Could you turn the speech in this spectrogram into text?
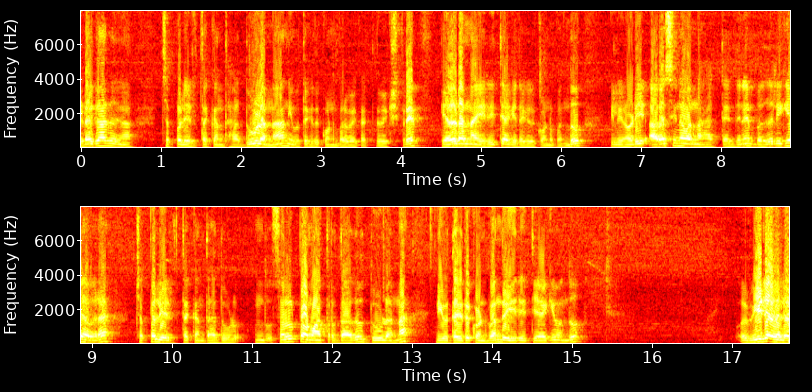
ಎಡಗಾಲಿನ ಚಪ್ಪಲಿ ಇರ್ತಕ್ಕಂತಹ ಧೂಳನ್ನು ನೀವು ತೆಗೆದುಕೊಂಡು ಬರಬೇಕಾಗ್ತದೆ ವೀಕ್ಷಕರೇ. ಎರಡನ್ನ ಈ ರೀತಿಯಾಗಿ ತೆಗೆದುಕೊಂಡು ಬಂದು ಇಲ್ಲಿ ನೋಡಿ ಅರಸಿನವನ್ನ ಹಾಕ್ತಾ ಇದ್ದೇನೆ. ಬದಲಿಗೆ ಅವರ ಚಪ್ಪಲಿ ಇರ್ತಕ್ಕಂತಹ ಧೂಳು. ಒಂದು ಸ್ವಲ್ಪ ಮಾತ್ರದ ಅದು ಧೂಳನ್ನ ನೀವು ತೆಗೆದುಕೊಂಡು ಬಂದು ಈ ರೀತಿಯಾಗಿ ಒಂದು ವಿಡಿಯೋದ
